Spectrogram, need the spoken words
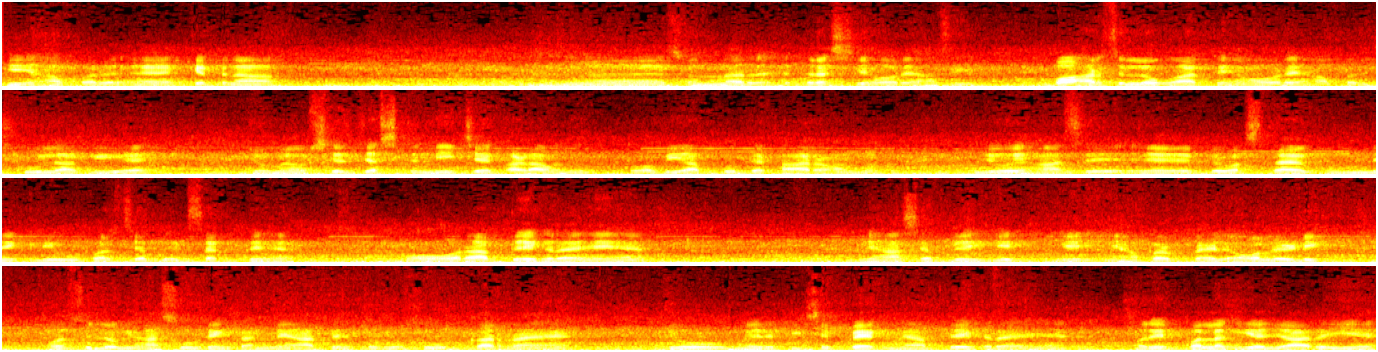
कि यहाँ पर कितना सुंदर दृश्य और यहाँ से बाहर से लोग आते हैं और यहाँ पर झूला भी है, जो मैं उसके जस्ट नीचे खड़ा हूँ। तो अभी आपको दिखा रहा हूँ जो यहाँ से व्यवस्था है घूमने के लिए ऊपर से आप देख सकते हैं। और आप देख रहे हैं, यहाँ से आप देखिए यहाँ पर पहले ऑलरेडी बहुत से लोग यहाँ शूटिंग करने आते हैं तो वो शूट कर रहे हैं। जो मेरे पीछे बैक में आप देख रहे हैं, और एक पलकिया जा रही है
